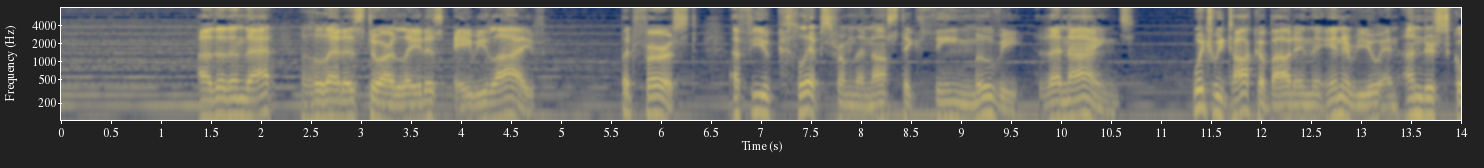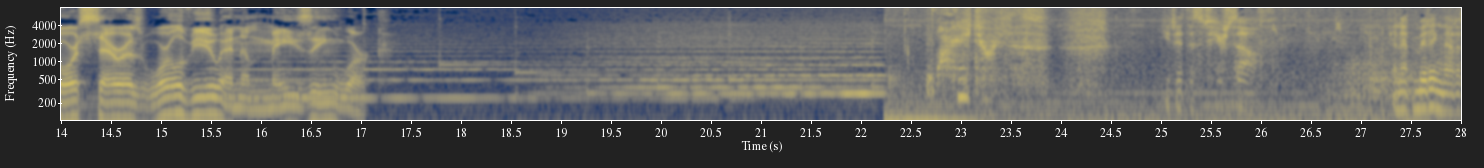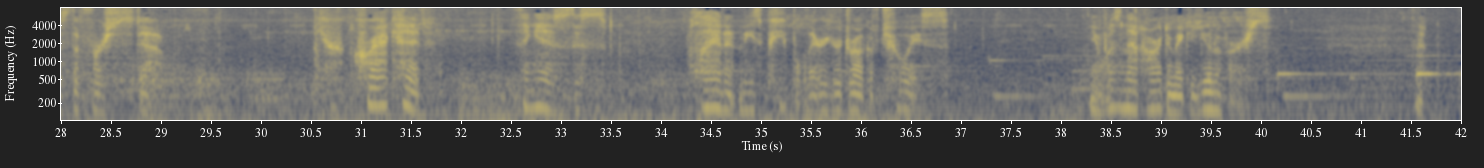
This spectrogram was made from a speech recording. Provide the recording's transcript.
Other than that, let us to our latest AB Live. But first, a few clips from the Gnostic theme movie, The Nines, which we talk about in the interview and underscore Sarah's worldview and amazing work. Why are you doing this? You did this to yourself. And admitting that is the first step. You're a crackhead. Thing is, this planet and these people, they're your drug of choice. It wasn't that hard to make a universe.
